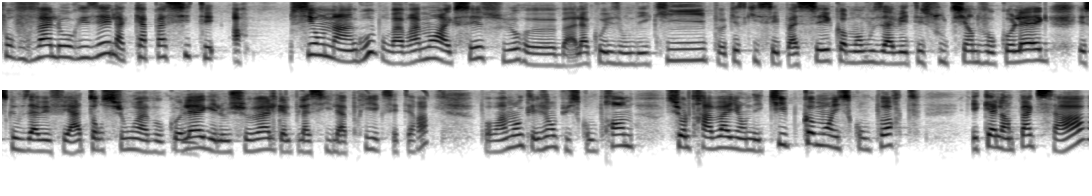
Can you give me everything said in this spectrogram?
Pour valoriser la capacité à si on a un groupe, on va vraiment axer sur euh, bah, la cohésion d'équipe, qu'est-ce qui s'est passé, comment vous avez été soutien de vos collègues, est-ce que vous avez fait attention à vos collègues et le cheval, quelle place il a pris, etc. Pour vraiment que les gens puissent comprendre sur le travail en équipe, comment ils se comportent et quel impact ça a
